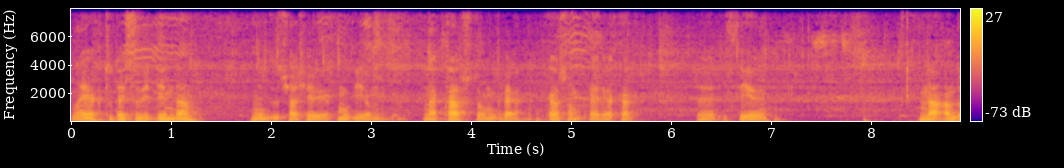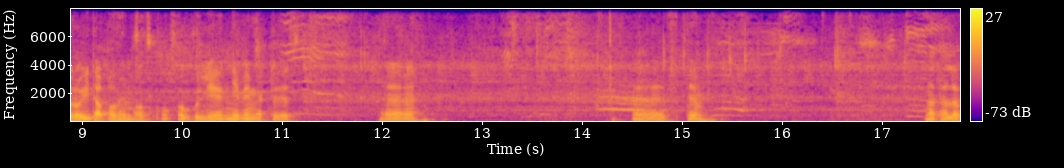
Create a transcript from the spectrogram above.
No jak tutaj sobie dyndam w międzyczasie, jak mówiłem, na każdą grę, na każdą grę jaka e, istnieje na Androida powiem og- ogólnie, nie wiem jak to jest e, e, w tym na, tele,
